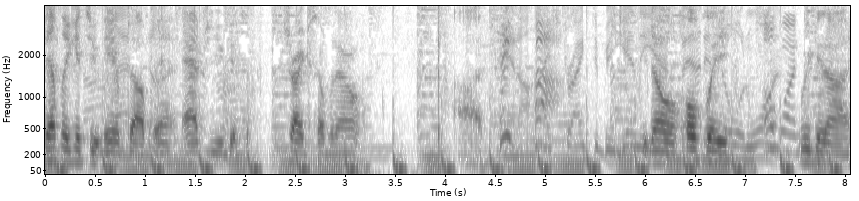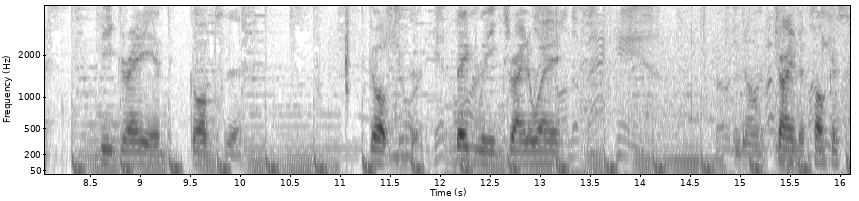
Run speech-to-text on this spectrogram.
definitely gets you amped up after you get some, strike someone out. Uh, you know, hopefully we can uh, be great and go up to the go up to the big leagues right away. You know, trying to focus,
